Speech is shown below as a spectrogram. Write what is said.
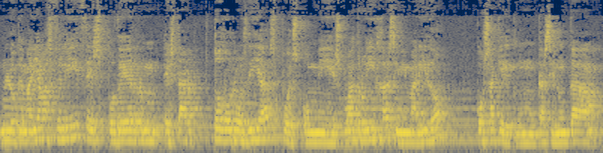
lo que me haría más feliz es poder estar todos los días pues con mis cuatro hijas y mi marido, cosa que casi nunca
